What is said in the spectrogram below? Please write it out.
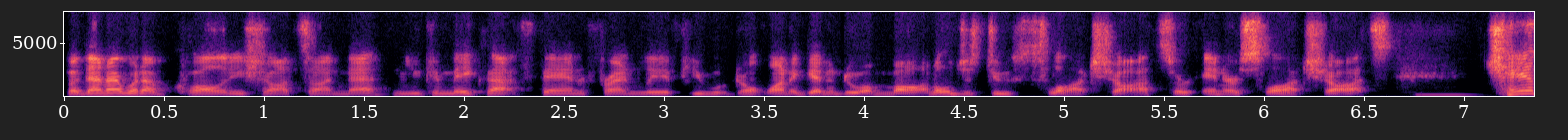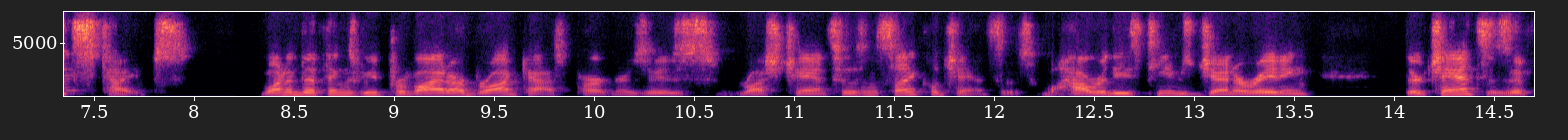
but then I would have quality shots on net, and you can make that fan friendly if you don't want to get into a model. Just do slot shots or inner slot shots. Chance types. One of the things we provide our broadcast partners is rush chances and cycle chances. Well, how are these teams generating their chances? If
